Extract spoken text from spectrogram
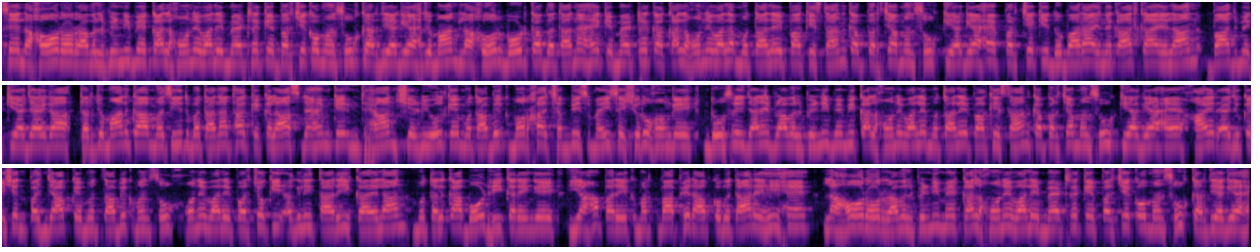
से लाहौर और रावलपिंडी में कल होने वाले मैट्रिक के पर्चे को मनसूख कर दिया गया है। जुमान लाहौर बोर्ड का बताना है कि मैट्रिक का कल होने वाला मुताल पाकिस्तान का पर्चा मनसूख किया गया है। पर्चे की दोबारा इनका का ऐलान बाद में किया जाएगा। तर्जुमान का मजीद बताना था कि क्लास नहम के इम्तहान शेड्यूल के मुताबिक मोरखा छब्बीस मई से शुरू होंगे। दूसरी जानब रावलपिंडी में भी कल होने वाले मुताले पाकिस्तान का पर्चा मनसूख किया गया है। हायर एजुकेशन पंजाब के मुताबिक मनसूख होने वाले पर्चों की अगली तारीख का ऐलान मुतल बोर्ड ही करेंगे। यहाँ पर एक मरतबा फिर आपको बता रहे हैं, लाहौर और रावलपिंडी में कल होने वाले मैट्रिक के पर्चे को मनसूख कर दिया गया है।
